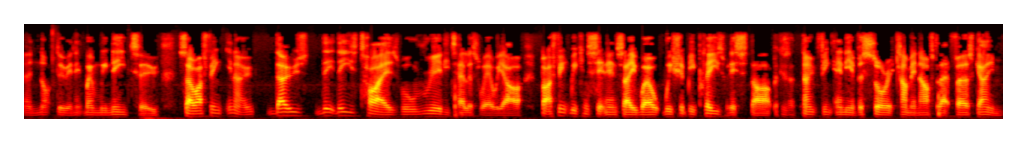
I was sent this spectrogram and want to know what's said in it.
and not doing it when we need to? So I think, you know, those the, these ties will really tell us where we are. But I think we can sit in and say, well, we should be pleased with this start because I don't think any of us saw it coming after that first game.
